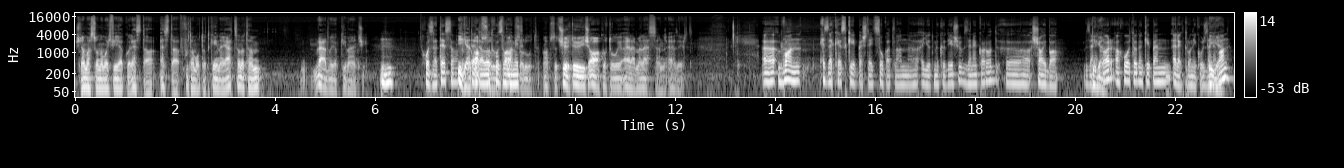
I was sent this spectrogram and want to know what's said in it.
És nem azt mondom, hogy figyelj, akkor ezt a, ezt a futamotot kéne játszanod, hanem rád vagyok kíváncsi. Uh-huh. Hozzátesz a Igen, te abszolút, dalodhoz valamit? abszolút, abszolút. Sőt, ő is alkotója, eleme lesz ezért. Van ezekhez képest egy szokatlan együttműködésük, zenekarod, Sajba zenekar, Igen. ahol tulajdonképpen elektronikus zene Igen. van,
